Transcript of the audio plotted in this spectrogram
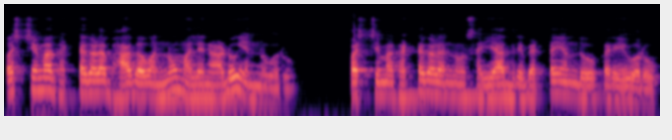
ಪಶ್ಚಿಮ ಘಟ್ಟಗಳ ಭಾಗವನ್ನು ಮಲೆನಾಡು ಎನ್ನುವರು. ಪಶ್ಚಿಮ ಘಟ್ಟಗಳನ್ನು ಸಹ್ಯಾದ್ರಿ ಬೆಟ್ಟ ಎಂದು ಕರೆಯುವರು.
